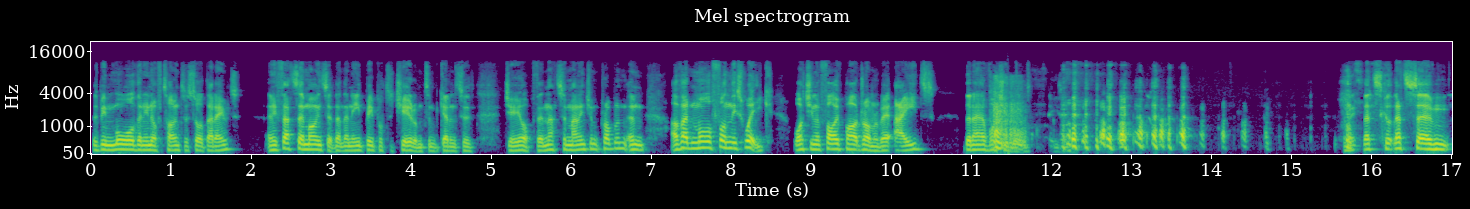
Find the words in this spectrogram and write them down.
there's been more than enough time to sort that out. And if that's their mindset that they need people to cheer them to get them to G up, then that's a management problem. And I've had more fun this week watching a five part drama about AIDS than I have watching that's that's um,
